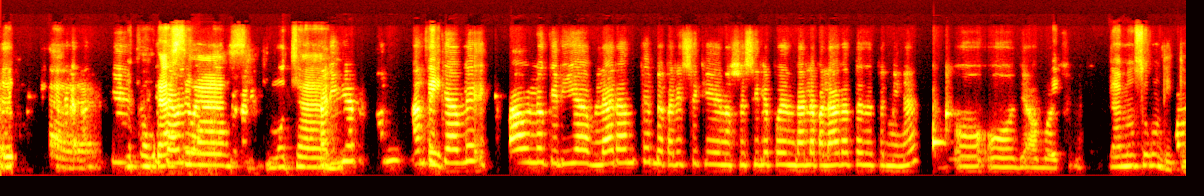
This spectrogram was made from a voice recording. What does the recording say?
te Muchas gracias. Muchas... María, antes que hable, es que Pablo quería hablar antes, me parece que no sé si le pueden dar la palabra antes de terminar o, o ya vamos al final. Dame un segundito.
